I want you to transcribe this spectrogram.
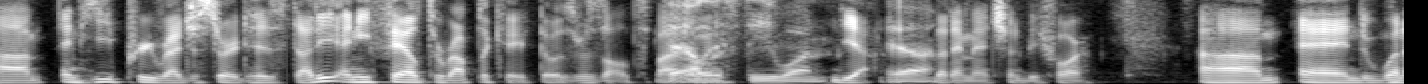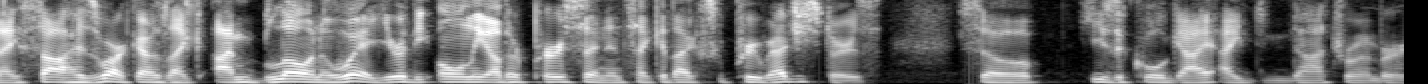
Um, and he pre registered his study and he failed to replicate those results, by The the way. LSD one. Yeah, Yeah. that I mentioned before. Um, and when I saw his work, I was like, I'm blown away. You're the only other person in psychedelics who pre-registers. So he's a cool guy. I do not remember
